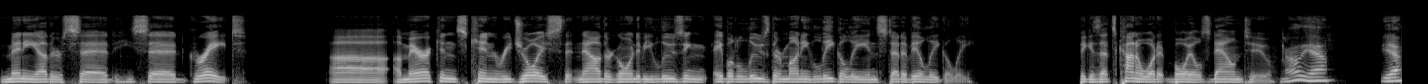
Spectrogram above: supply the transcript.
many others said. He said, "Great, uh, Americans can rejoice that now they're going to be losing, able to lose their money legally instead of illegally, because that's kind of what it boils down to. Oh yeah, yeah.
